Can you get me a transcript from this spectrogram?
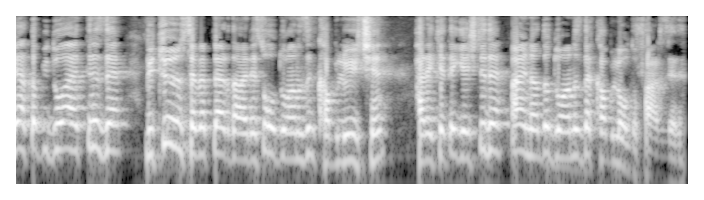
Veyahut da bir dua ettiniz de bütün sebepler dairesi o duanızın kabulü için harekete geçti de aynı anda duanız da kabul oldu farz edin.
